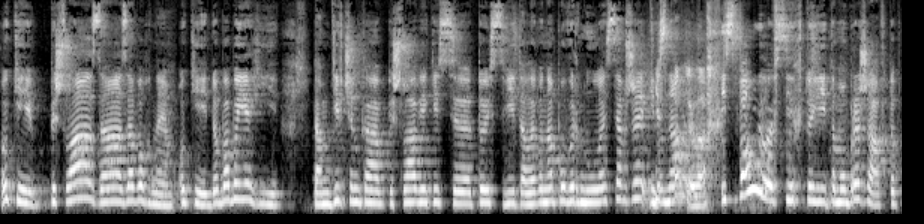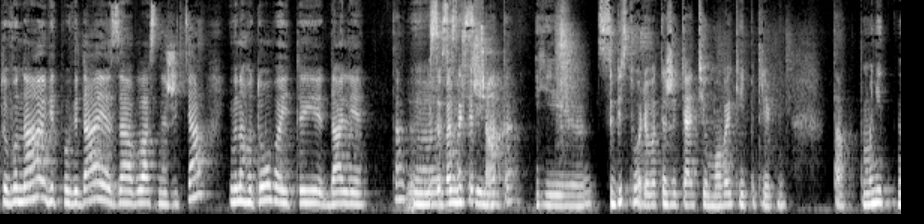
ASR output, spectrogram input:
Окей, пішла за за вогнем. Окей, до Баби Ягі. Там дівчинка пішла в якийсь е, той світ, але вона повернулася вже і, і вона спалила. і спалила всіх, хто її там ображав. Тобто вона відповідає за власне життя, і вона готова йти далі. Так, е- і себе захищати і собі створювати життя ті умови, які потрібні. Так, то мені е,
